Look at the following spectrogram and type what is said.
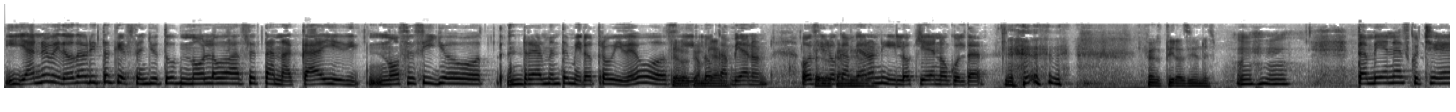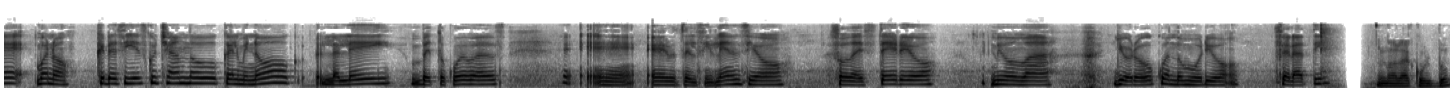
y ya en el video de ahorita que está en YouTube no lo hace tan acá y no sé si yo realmente miré otro video o Te si lo cambiaron. cambiaron o Te si lo cambiaron cambiaron. y lo quieren ocultar. Conspiraciones. También escuché, bueno, crecí escuchando Minogue, La Ley, Beto Cuevas, eh, eh, Héroes del Silencio, Soda Estéreo. Mi mamá lloró cuando murió Cerati. No la culpo.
